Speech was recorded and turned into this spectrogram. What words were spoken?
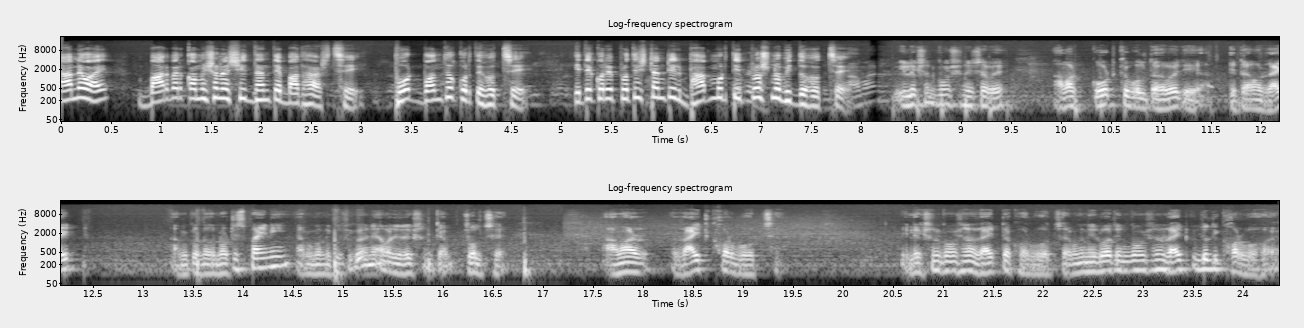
না নেওয়ায় বারবার কমিশনের সিদ্ধান্তে বাধা আসছে। ভোট বন্ধ করতে হচ্ছে। এতে করে প্রতিষ্ঠানটির ভাবমূর্তি প্রশ্নবিদ্ধ হচ্ছে। ইলেকশন কমিশন হিসাবে আমার কোর্টকে বলতে হবে যে, এটা আমার রাইট আমি কোনো নোটিশ পাইনি, আমি কোনো কিছু করিনি, আমার ইলেকশন ক্যাম্প চলছে। আমার রাইট খর্ব হচ্ছে। ইলেকশন কমিশনের রাইটটা খর্ব হচ্ছে এবং নির্বাচন কমিশনের রাইট যদি খর্ব হয়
